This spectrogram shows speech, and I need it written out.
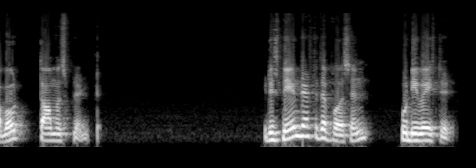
about Thomas splint. It is named after the person who devised it.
